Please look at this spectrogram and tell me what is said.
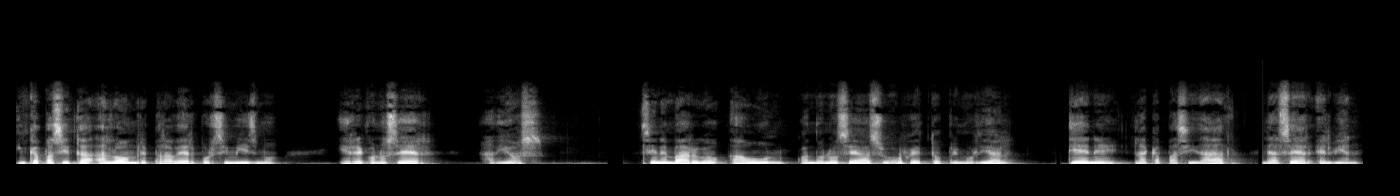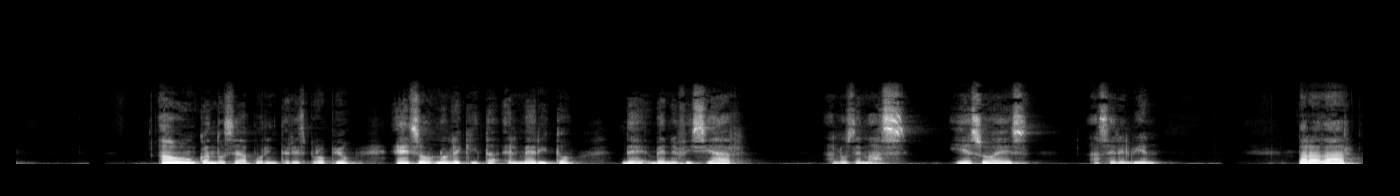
incapacita al hombre para ver por sí mismo y reconocer a Dios. Sin embargo, aun cuando no sea su objeto primordial, tiene la capacidad de hacer el bien. Aun cuando sea por interés propio, eso no le quita el mérito de beneficiar a los demás. Y eso es hacer el bien. Para dar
